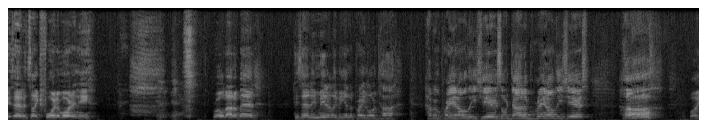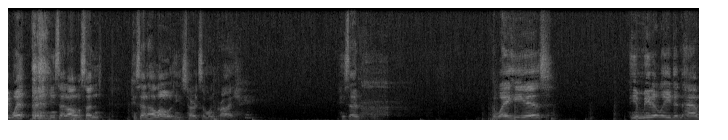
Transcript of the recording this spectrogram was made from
He said it's like four in the morning. He rolled out of bed. He said he immediately began to pray, Lord God, I've been praying all these years, Lord God, I've been praying all these years. Oh, Well, he went, he said, all of a sudden, he said hello, and he's heard someone crying. He said, the way he is, he immediately didn't have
